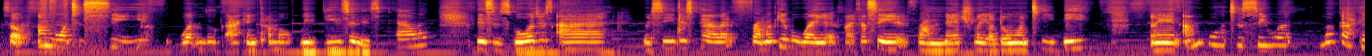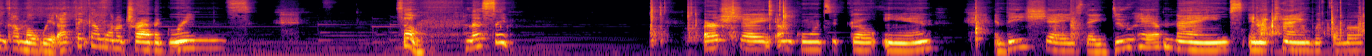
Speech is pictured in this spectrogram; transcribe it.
so I'm going to see what look I can come up with using this palette. This is gorgeous. I received this palette from a giveaway, like I said, from Naturally Adorned TV. And I'm going to see what look I can come up with. I think I want to try the greens. So, let's see. First shade I'm going to go in and these shades, they do have names, and it came with a little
